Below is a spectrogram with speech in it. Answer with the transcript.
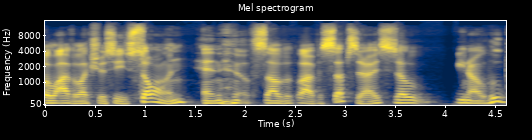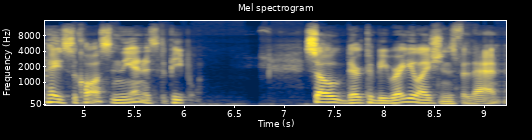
a lot of electricity is stolen and a lot of it's subsidized. So, you know, who pays the cost? In the end, it's the people. So there could be regulations for that.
